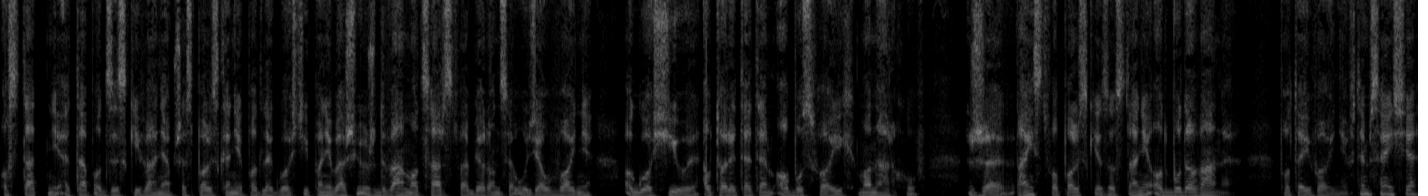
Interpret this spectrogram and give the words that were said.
ostatni etap odzyskiwania przez Polskę niepodległości, ponieważ już dwa mocarstwa biorące udział w wojnie ogłosiły autorytetem obu swoich monarchów, że państwo polskie zostanie odbudowane po tej wojnie. W tym sensie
